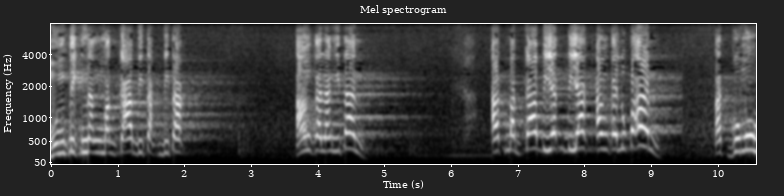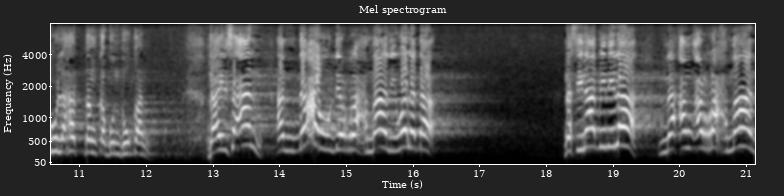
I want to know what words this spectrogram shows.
Muntik nang magkabitak-bitak ang kalangitan at magkabiyak-biyak ang kalupaan at gumuho lahat ng kabundukan. Dahil saan? Andaw lirrahmani walada. Na sinabi nila na ang Ar-Rahman,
